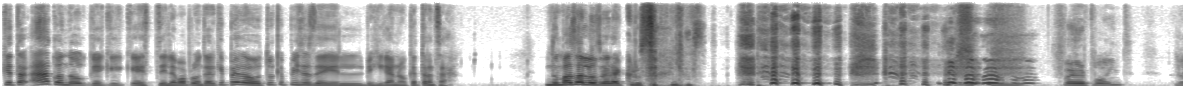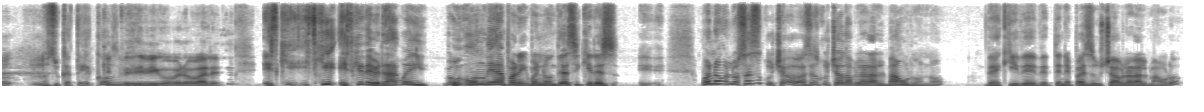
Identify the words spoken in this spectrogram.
¿qué tal? Ah, cuando que, que, este, le voy a preguntar, ¿qué pedo? ¿Tú qué piensas del mexicano? ¿Qué tranza? Nomás a los veracruzanos. Fair point. Los, yucatecos. Qué específico, pero vale. Es que, es que, es que de verdad, güey. Un, día, bueno, un día si quieres. Eh, bueno, los has escuchado. Has escuchado hablar al Mauro, ¿no? De aquí de, de TNP, ¿has escuchado hablar al Mauro?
